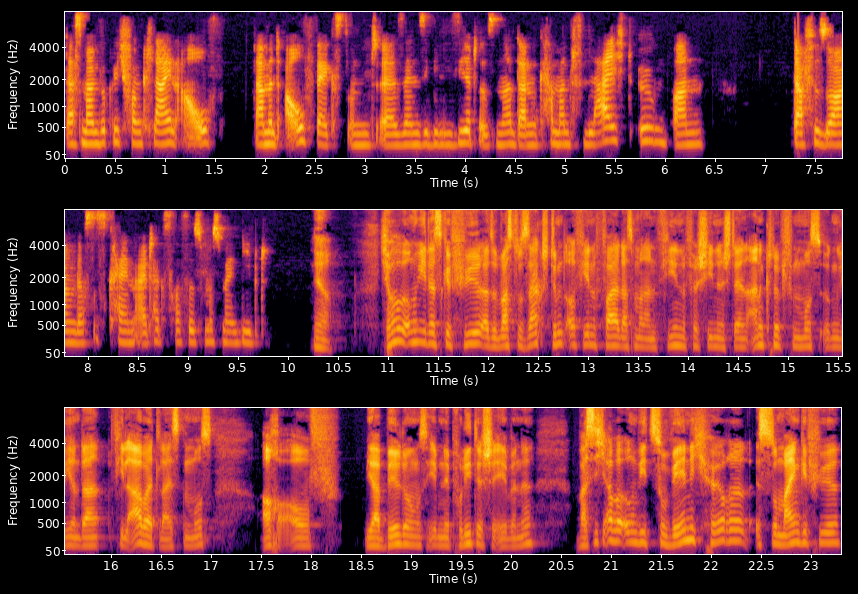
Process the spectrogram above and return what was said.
dass man wirklich von klein auf damit aufwächst und äh, sensibilisiert ist, ne, dann kann man vielleicht irgendwann dafür sorgen, dass es keinen Alltagsrassismus mehr gibt. Ja. Ich habe irgendwie das Gefühl, also was du sagst, stimmt auf jeden Fall, dass man an vielen verschiedenen Stellen anknüpfen muss irgendwie und da viel Arbeit leisten muss, auch auf ja Bildungsebene, politische Ebene. Was ich aber irgendwie zu wenig höre, ist so mein Gefühl,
